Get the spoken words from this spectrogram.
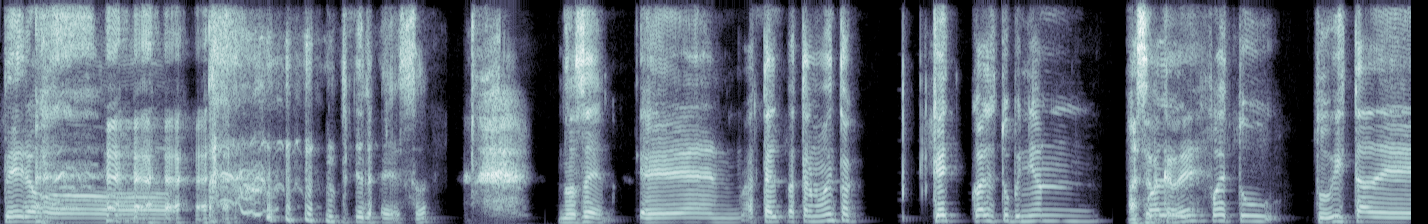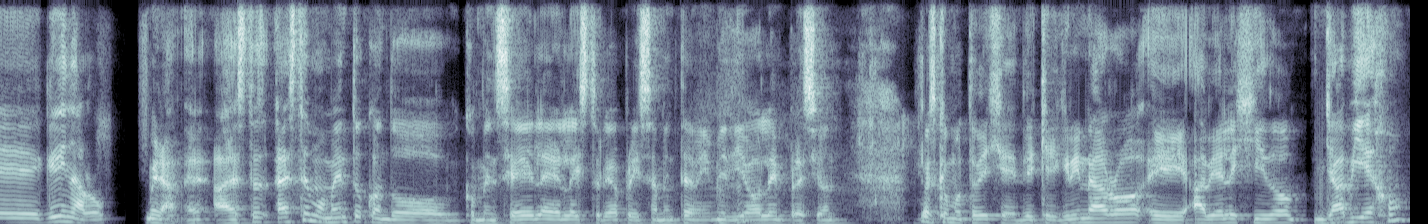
Pero. pero eso. No sé. eh, hasta, el, hasta el momento, ¿qué, ¿cuál es tu opinión? ¿Acerca ¿Cuál de? fue tu, tu vista de Green Arrow? Mira, eh, a este, a este momento cuando comencé a leer la historia, precisamente a mí me dio la impresión, pues como te dije, de que Green Arrow eh, había elegido ya viejo,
